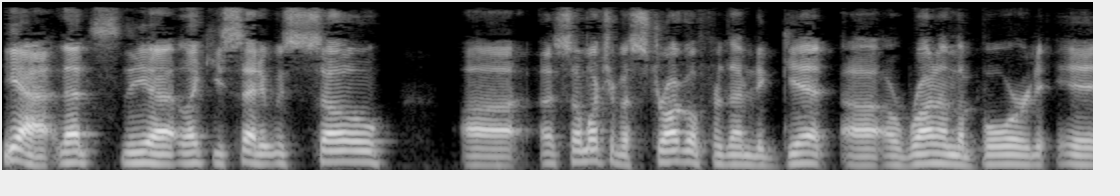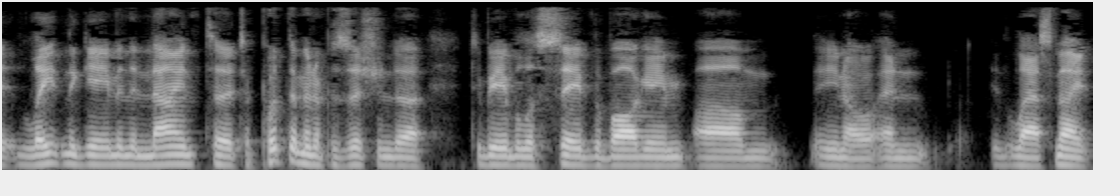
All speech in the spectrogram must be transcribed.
Yeah, that's the uh, like you said, it was so uh, so much of a struggle for them to get uh, a run on the board it, late in the game in the ninth to, to put them in a position to to be able to save the ball game. Um, you know, and last night,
